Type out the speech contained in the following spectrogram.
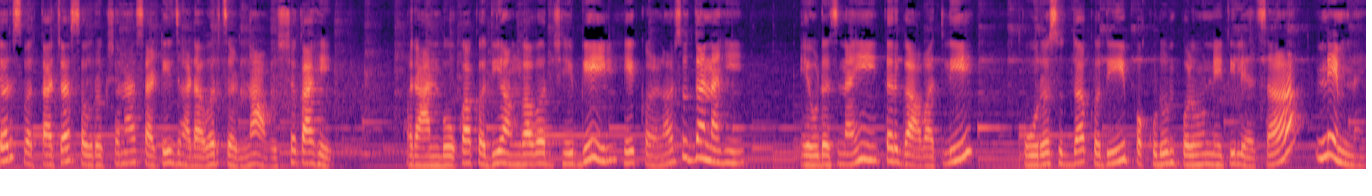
तर स्वतःच्या संरक्षणासाठी झाडावर चढणं आवश्यक आहे. रानबोका कधी अंगावर झेप घेईल हे कळणार सुद्धा नाही. एवढंच नाही तर गावातली पोरं सुद्धा कधी पकडून पळवून नेतील याचा नेम नाही.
